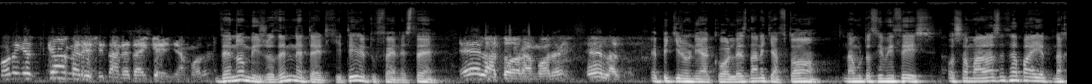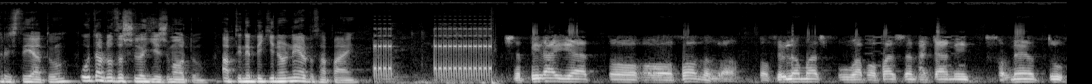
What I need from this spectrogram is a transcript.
μόνο για τις κάμερες ήταν τα γένια, μωρέ. Δεν νομίζω, δεν είναι τέτοιοι. Τι είναι του φαίνεστε; Έλα τώρα, μωρέ. Έλα τώρα. Επικοινωνιακό λες, να είναι και αυτό. Να μου το θυμηθείς. Ο Σαμαράς δεν θα πάει από την αχρηστία του, ούτε από το δοσυλλογισμό του. Από την επικοινωνία του θα πάει. Σε πήρα για το Θόδωρο, το φίλο μας που αποφάσισε να κάνει το νέο του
